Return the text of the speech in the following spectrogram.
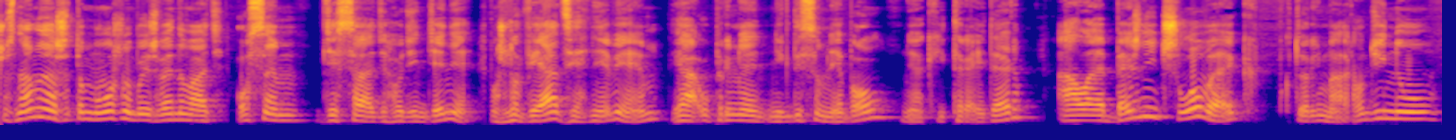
Čo znamená, že tomu možno budeš venovať 8-10 hodín denne, možno viac, ja neviem. Ja úprimne nikdy som nebol nejaký trader, ale bežný človek, ktorý má rodinu,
